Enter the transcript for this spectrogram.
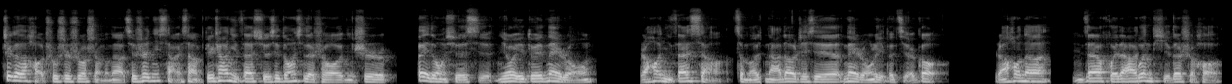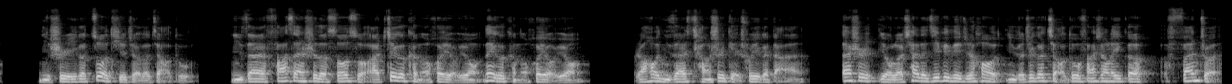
这个的好处是说什么呢？其实你想一想，平常你在学习东西的时候，你是被动学习，你有一堆内容，然后你在想怎么拿到这些内容里的结构，然后呢，你在回答问题的时候，你是一个做题者的角度，你在发散式的搜索啊，这个可能会有用，那个可能会有用。然后你再尝试给出一个答案，但是有了 Chat GPT 之后，你的这个角度发生了一个翻转，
